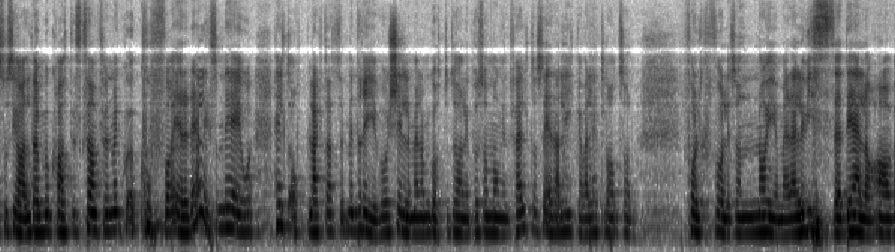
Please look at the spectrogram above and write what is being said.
sosialdemokratisk samfunn. Men hvorfor er det det? liksom? Det er jo helt opplagt at vi driver og skiller mellom godt og dårlig på så mange felt, og så er det likevel et eller annet sånn Folk får litt sånn noia med det, eller visse deler av,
